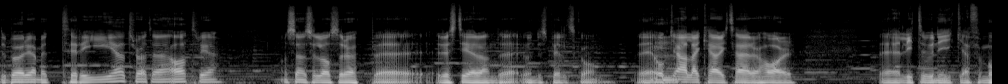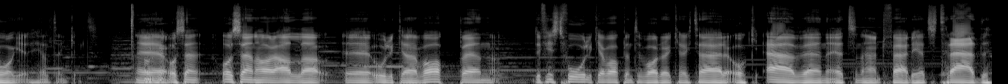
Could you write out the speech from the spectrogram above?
du börjar med tre, tror jag att det är. Ja, tre. Och sen så låser du upp eh, resterande under spelets gång. Eh, Och Mm. alla karaktärer har eh, lite unika förmågor helt enkelt. Eh, Okej. och, sen, och sen har alla eh, olika vapen. Det finns två olika vapen till vardera karaktär och även ett sånt här färdighetsträd,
